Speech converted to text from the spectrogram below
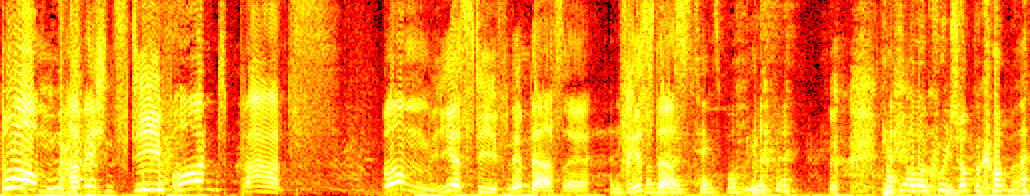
Bumm, habe ich einen Steve und Batz. Bumm, hier Steve, nimm das, ey. Kann ich Friss das. Tanks? Kann ich auch mal einen coolen Job bekommen?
